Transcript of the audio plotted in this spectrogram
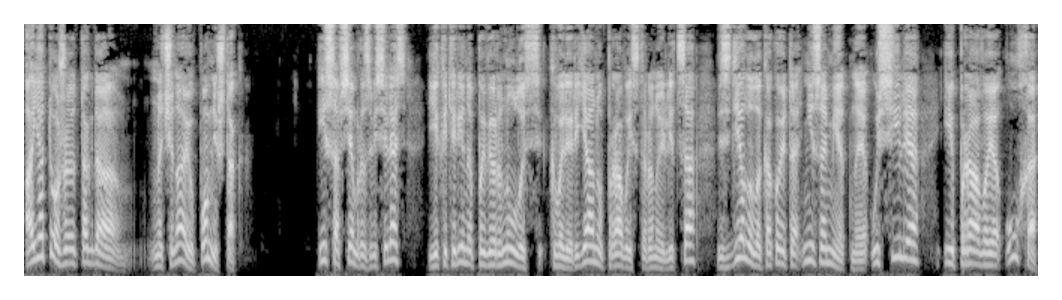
а я тоже тогда начинаю, помнишь так? И совсем развеселясь, Екатерина повернулась к валерьяну правой стороной лица, сделала какое-то незаметное усилие, и правое ухо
